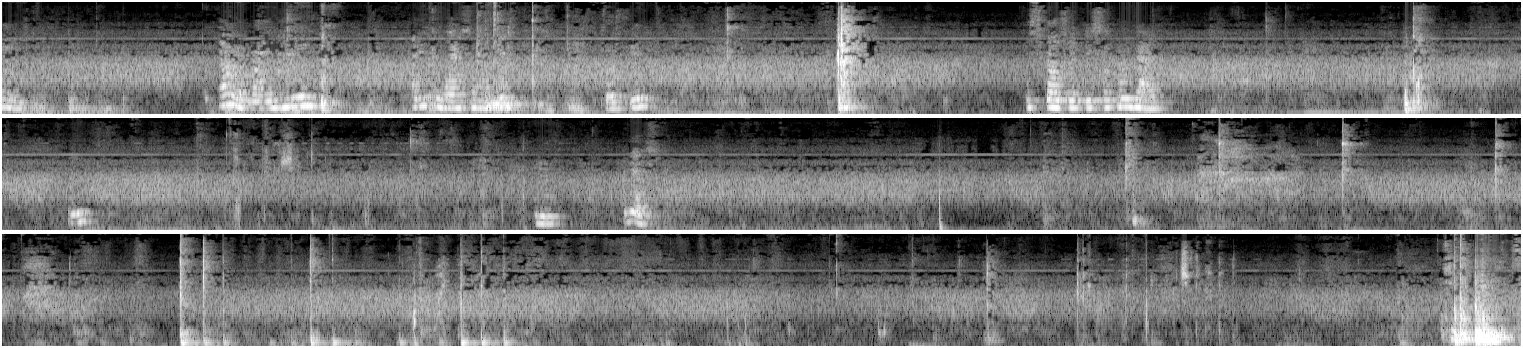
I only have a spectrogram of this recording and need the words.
Hmm. That reminds me, I need to wear some of this perfume. It smells like this like Chicken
